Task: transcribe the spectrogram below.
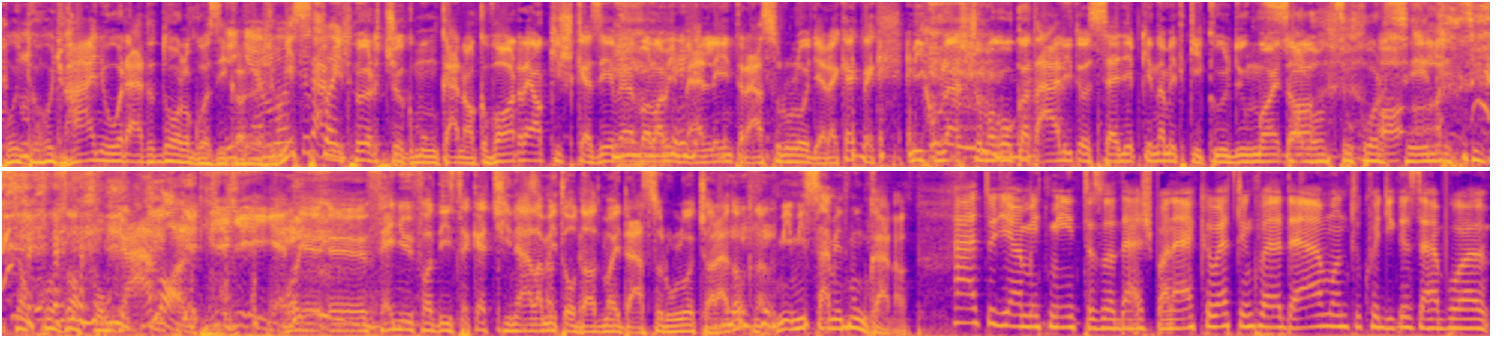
Hogy, hogy hány órát dolgozik a Igen, hörcsög. Mi számít hogy- hörcsög munkának? Van rá a kis kezével valami mellényt rászoruló gyerekeknek? Mikulás csomagokat állít össze egyébként, amit kiküldünk majd a... A- a- szélét a fogával? Igen, fenyőfadíszeket csinál, amit odaad majd rászoruló családoknak? Mi, mi számít munkának? Hát ugye, amit mi itt az adásban elkövettünk vele, de elmondtuk, hogy igazából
